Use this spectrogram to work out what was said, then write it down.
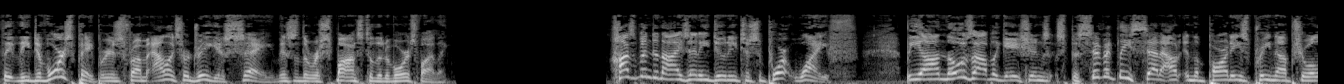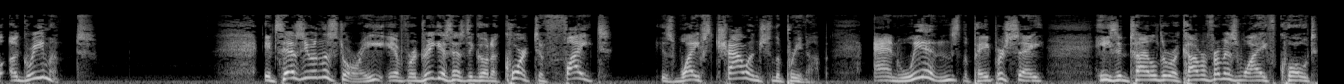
the, the divorce papers from Alex Rodriguez say, this is the response to the divorce filing. Husband denies any duty to support wife beyond those obligations specifically set out in the party's prenuptial agreement. It says here in the story, if Rodriguez has to go to court to fight his wife's challenge to the prenup and wins, the papers say he's entitled to recover from his wife, quote,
